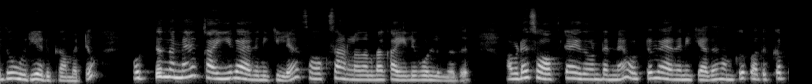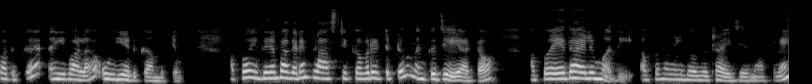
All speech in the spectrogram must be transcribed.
ഇത് ഊരിയെടുക്കാൻ പറ്റും. ഒട്ടും തന്നെ കൈ വേദനിക്കില്ല. സോക്സ് ആണല്ലോ നമ്മുടെ കയ്യിൽ കൊള്ളുന്നത്. അവിടെ സോഫ്റ്റ് ആയതുകൊണ്ട് തന്നെ ഒട്ടും വേദനിക്കാതെ നമുക്ക് പതുക്കെ പതുക്കെ ഈ വള ഊരിയെടുക്കാൻ പറ്റും. അപ്പോൾ ഇതിന് പകരം പ്ലാസ്റ്റിക് കവർ ഇട്ടിട്ടും നിങ്ങൾക്ക് ചെയ്യാം കേട്ടോ അപ്പോൾ ഏതായാലും മതി. അപ്പോൾ നിങ്ങൾ ഇതൊന്ന് ട്രൈ ചെയ്ത് നോക്കണേ.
